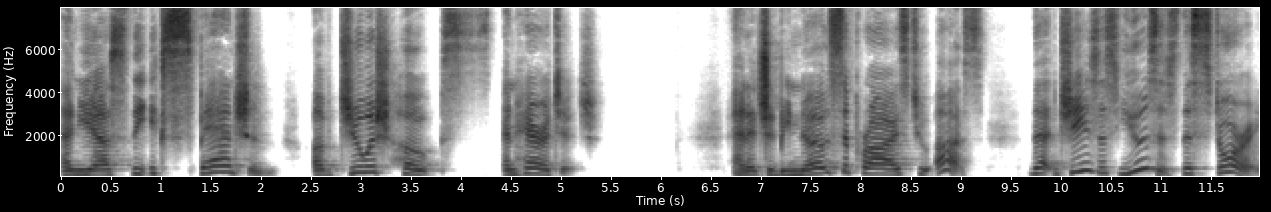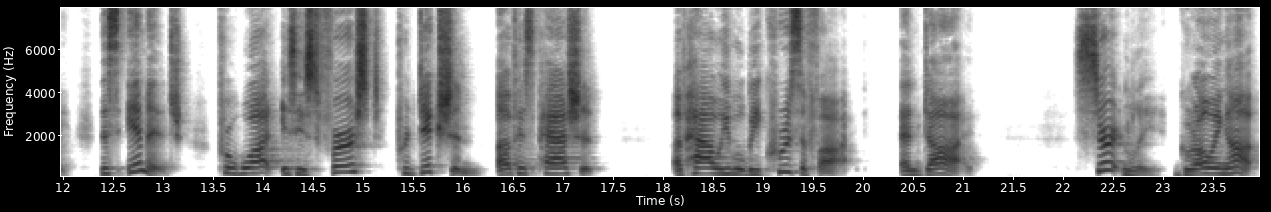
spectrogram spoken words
and yes, the expansion of Jewish hopes and heritage. And it should be no surprise to us that Jesus uses this story, this image, for what is his first prediction of his passion, of how he will be crucified and die. Certainly, growing up,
